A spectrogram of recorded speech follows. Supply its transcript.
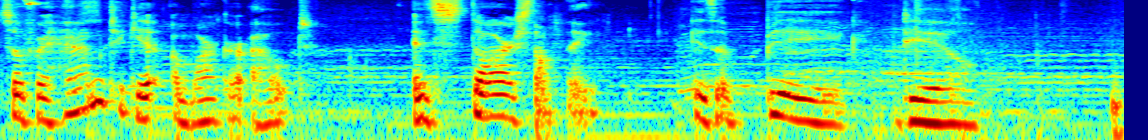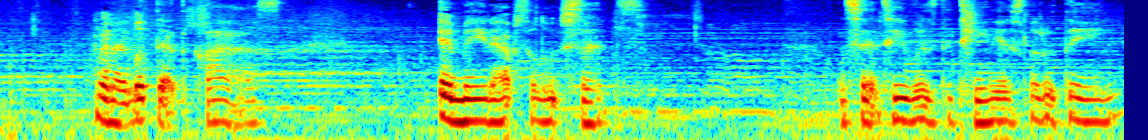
So for him to get a marker out and star something is a big deal. When I looked at the class, it made absolute sense. Since he was the teeniest little thing,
